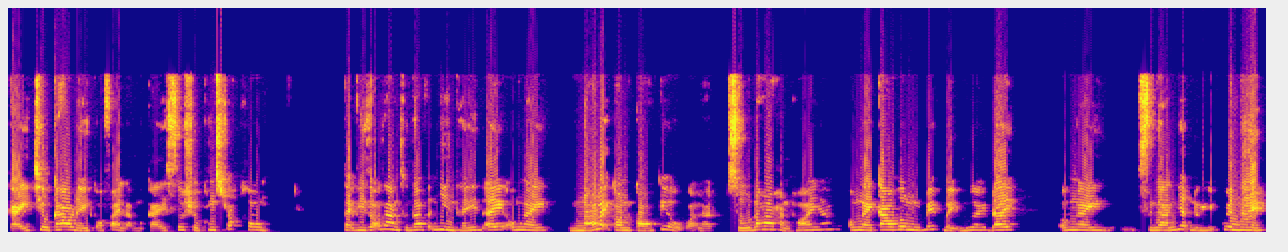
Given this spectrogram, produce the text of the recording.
cái chiều cao đấy có phải là một cái social construct không? Tại vì rõ ràng chúng ta vẫn nhìn thấy đây ông này, nó lại còn có kiểu, gọi là, số đo hẳn hoi nhá. Ông này cao hơn một mét bảy mươi, đây, ông này xứng đáng nhận được những quyền này.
